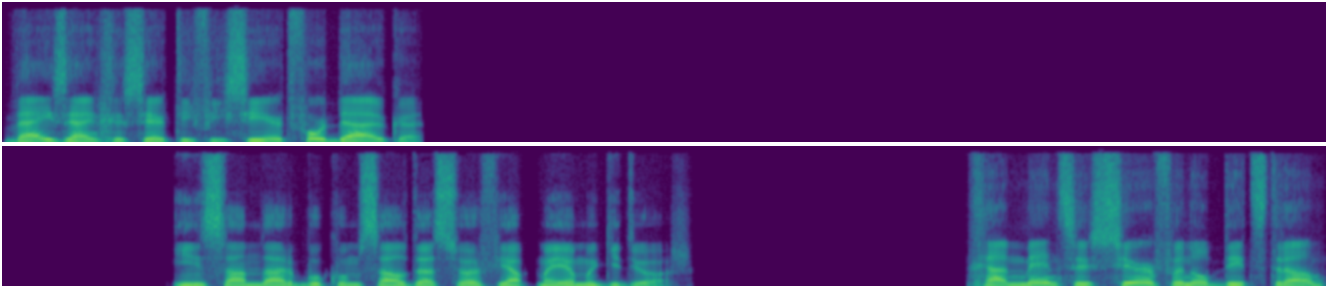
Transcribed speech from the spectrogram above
Wij zijn gecertificeerd voor duiken. İnsanlar bu kumsalda sörf yapmaya mı gidiyor? Gaan mensen surfen op dit strand?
